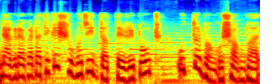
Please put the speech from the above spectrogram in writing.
নাগরাকাটা থেকে শুভজিৎ দত্তের রিপোর্ট উত্তরবঙ্গ সংবাদ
